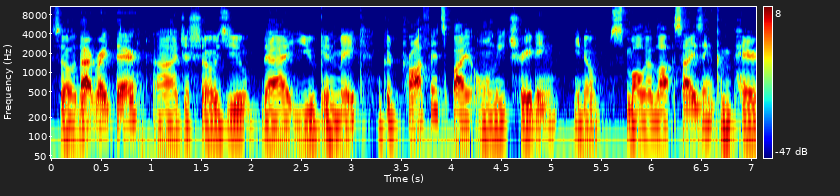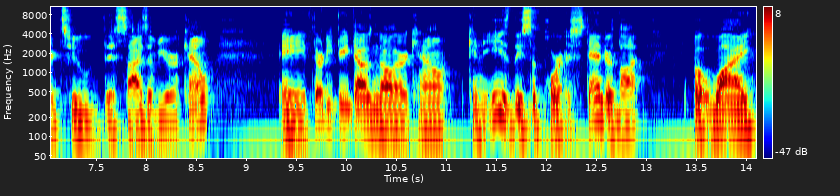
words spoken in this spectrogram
So that right there uh, just shows you that you can make good profits by only trading, you know, smaller lot sizing compared to the size of your account. A $33,000 account can easily support a standard lot, but why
